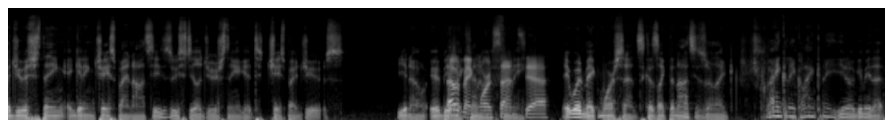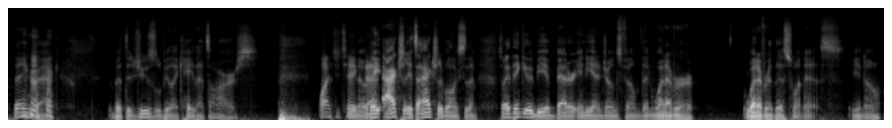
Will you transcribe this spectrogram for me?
a Jewish thing and getting chased by Nazis, we steal a Jewish thing and get chased by Jews. You know, it would be that like would make more of funny. sense, yeah. It would make more sense because like the Nazis are like clankety clankety, you know, give me that thing back. but the Jews will be like, hey, that's ours. Why'd you take it? you know, that? they actually it's actually belongs to them. So I think it would be a better Indiana Jones film than whatever whatever this one is. You know.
